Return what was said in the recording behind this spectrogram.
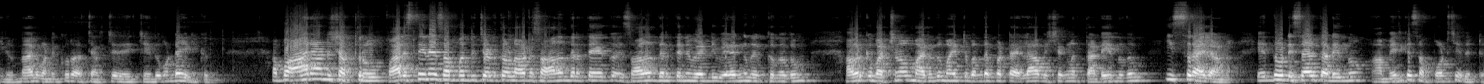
ഇരുപത്തിനാല് മണിക്കൂർ അത് ചർച്ച ചെയ്ത് ചെയ്തുകൊണ്ടേയിരിക്കുന്നു. അപ്പോൾ ആരാണ് ശത്രു? പാലസ്തീനെ സംബന്ധിച്ചിടത്തോളം അവരുടെ സ്വാതന്ത്ര്യത്തെ സ്വാതന്ത്ര്യത്തിന് വേണ്ടി വിലങ്ങു നിൽക്കുന്നതും അവർക്ക് ഭക്ഷണവും മരുന്നുമായിട്ട് ബന്ധപ്പെട്ട എല്ലാ വിഷയങ്ങളും തടയുന്നതും ഇസ്രായേലാണ്. എന്തുകൊണ്ട് ഇസ്രായേൽ തടയുന്നു? അമേരിക്ക സപ്പോർട്ട് ചെയ്തിട്ട്.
